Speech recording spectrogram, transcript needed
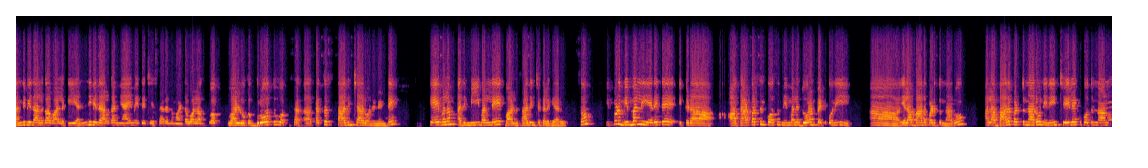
అన్ని విధాలుగా వాళ్ళకి అన్ని విధాలుగా న్యాయం అయితే చేశారన్నమాట. వాళ్ళ వాళ్ళు ఒక గ్రోత్ ఒక సక్సెస్ సాధించారు అని అంటే కేవలం అది మీ వల్లే వాళ్ళు సాధించగలిగారు. సో ఇప్పుడు మిమ్మల్ని ఏదైతే ఇక్కడ ఆ థర్డ్ పర్సన్ కోసం మిమ్మల్ని దూరం పెట్టుకొని ఆ ఎలా బాధపడుతున్నారో? అలా బాధపడుతున్నారు నేనేం చేయలేకపోతున్నాను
